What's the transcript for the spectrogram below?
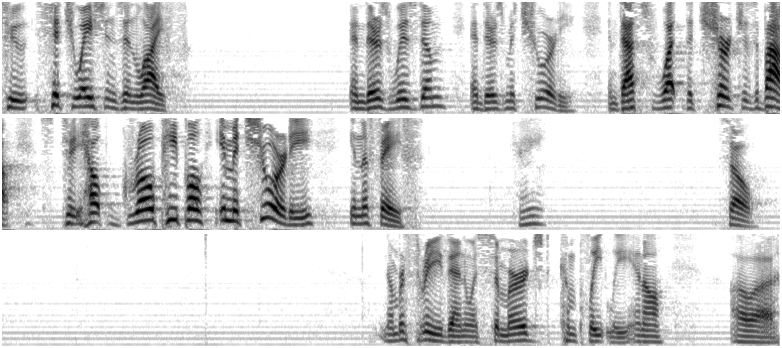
to situations in life. And there's wisdom and there's maturity. And that's what the church is about. To help grow people in maturity in the faith. Okay? So, number three then was submerged completely. And I'll, I'll uh,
